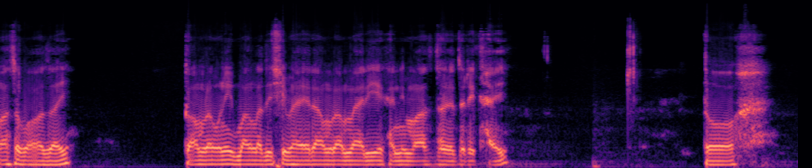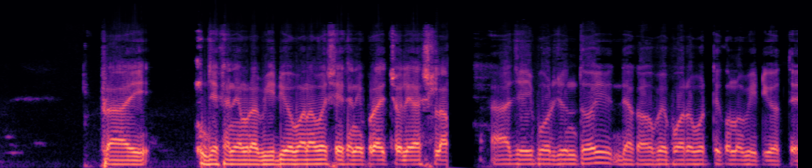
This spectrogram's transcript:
মাছও পাওয়া যায়। তো আমরা অনেক বাংলাদেশি ভাইয়েরা, আমরা মারি এখানে মাছ ধরে ধরে খাই। তো প্রায় যেখানে আমরা ভিডিও বানাবো, সেখানে প্রায় চলে আসলাম। আজ এই পর্যন্তই, দেখা হবে পরবর্তী কোনো ভিডিওতে।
